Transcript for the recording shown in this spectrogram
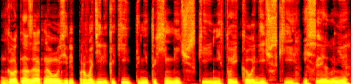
Год назад на озере проводили какие-то не то химические, не то экологические исследования,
